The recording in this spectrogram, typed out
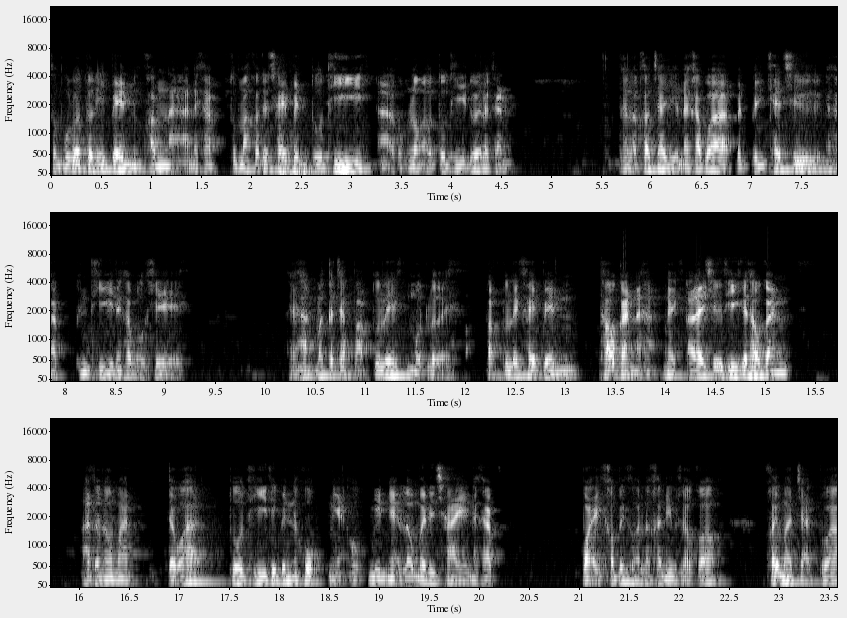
สมมุติว่าตัวนี้เป็นความหนานะครับส่วนมากเขาจะใช้เป็นตัว t อ่าผมลองเอาตัว t ด้วยแล้วกัน แต่เราเข้าใจอยู่นะครับว่าเป็นเป็นแค่ชื่อนะครับ เป็น t นะครับโอเคนะฮะมันก็จะปรับตัวเลขหมดเลย ปรับตัวเลขให้เป็นเท่ากันนะฮะในอะไรชื่อ t ก็เท่ากันอัตโนมัติ แต่ว่าตัว t ที่เป็น 6 เนี่ย 6 มิลเนี่ยเราไม่ได้ใช้นะครับ ปล่อยเขาไปก่อนแล้วคราวนี้เราก็ค่อยมาจัดว่า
